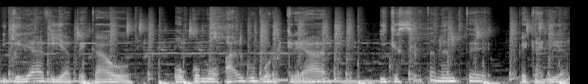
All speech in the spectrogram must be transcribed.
y que ya había pecado o como algo por crear y que ciertamente pecaría?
